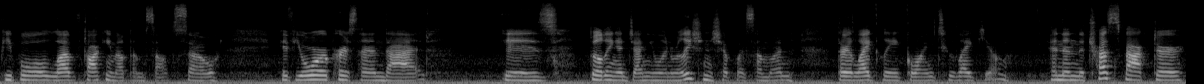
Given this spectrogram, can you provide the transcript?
people love talking about themselves. So if you're a person that is building a genuine relationship with someone, they're likely going to like you. And then the trust factor,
